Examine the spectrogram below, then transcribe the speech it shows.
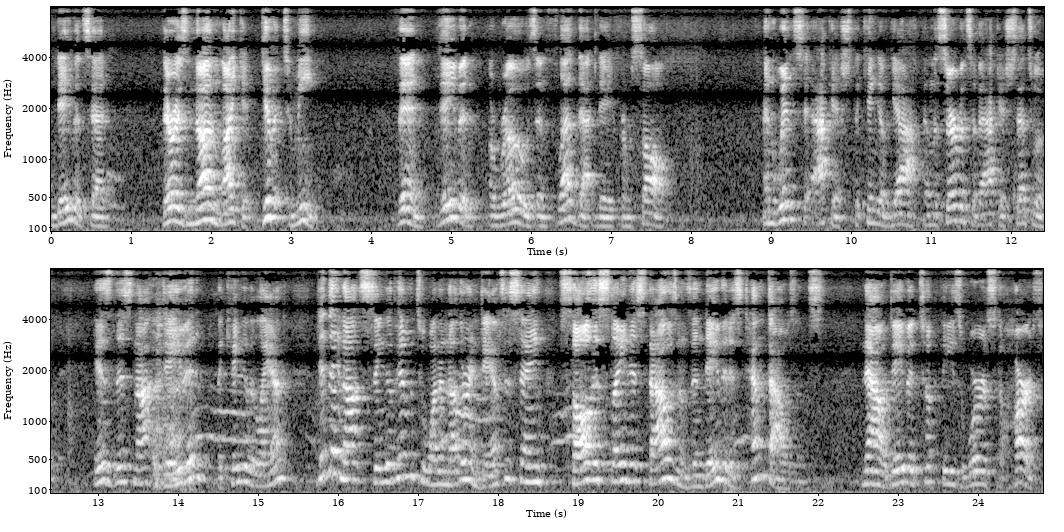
And David said, There is none like it. Give it to me. Then David arose and fled that day from Saul, and went to Achish, the king of Gath. And the servants of Achish said to him, Is this not David, the king of the land? Did they not sing of him to one another in dances, saying, Saul has slain his thousands, and David his ten thousands? Now David took these words to heart,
